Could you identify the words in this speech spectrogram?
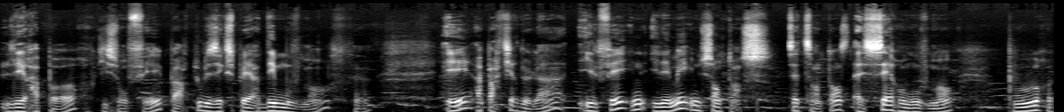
les rapports qui sont faits par tous les experts des mouvements. Et à partir de là, il, il émet une sentence. Cette sentence, elle sert au mouvement pour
